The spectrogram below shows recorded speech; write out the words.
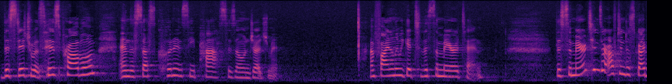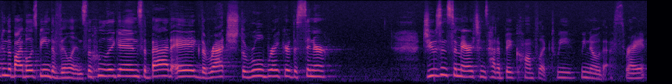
This ditch was his problem, and the sus couldn't see past his own judgment. And finally, we get to the Samaritan. The Samaritans are often described in the Bible as being the villains, the hooligans, the bad egg, the wretch, the rule breaker, the sinner. Jews and Samaritans had a big conflict. We, we know this, right?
